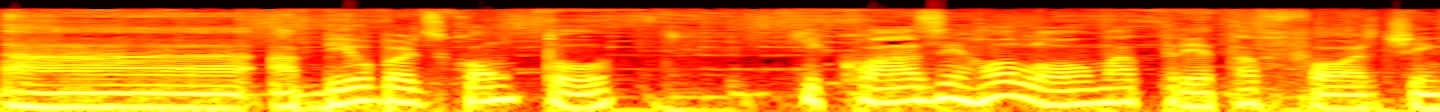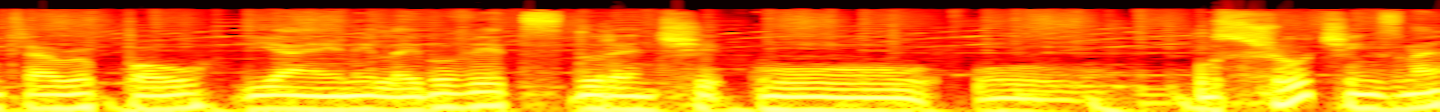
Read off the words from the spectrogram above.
a, a Billboard contou que quase rolou uma treta forte entre a RuPaul e a Annie Leibovitz durante o, o, os shootings, né?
